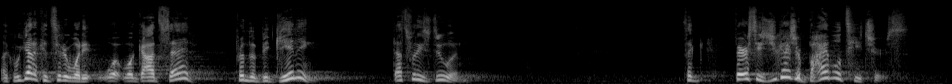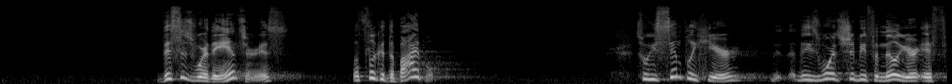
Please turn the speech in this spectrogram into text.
Like, we got to consider what, he, what, what God said from the beginning. That's what he's doing. It's like, Pharisees, you guys are Bible teachers. This is where the answer is. Let's look at the Bible. So he's simply here. These words should be familiar if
